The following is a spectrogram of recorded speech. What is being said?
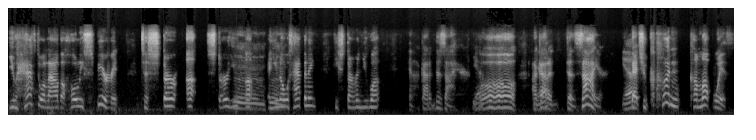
You have to allow the Holy Spirit to stir up, stir you up. And you know Mhm. what's happening? He's stirring you up, and I got a desire. Yeah. Oh, I Yeah. got a desire Yeah. that you couldn't come up with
